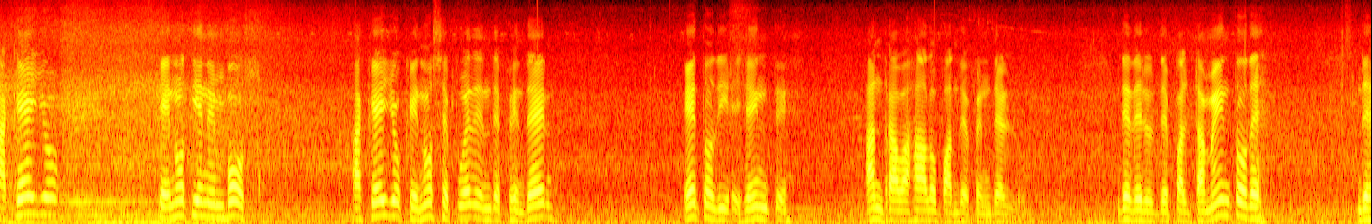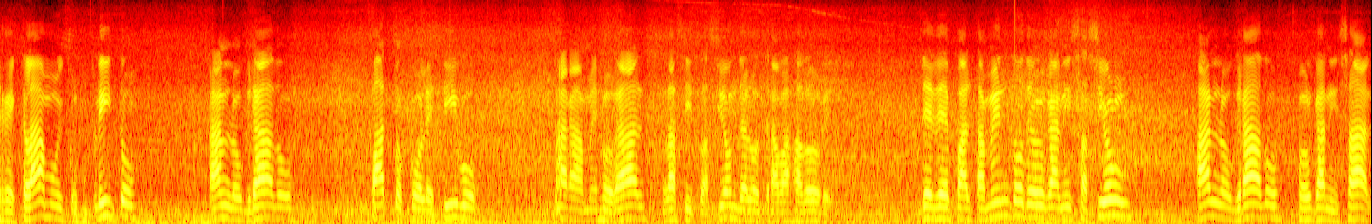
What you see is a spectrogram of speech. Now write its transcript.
Aquellos que no tienen voz, aquellos que no se pueden defender, estos dirigentes han trabajado para defenderlo. Desde el departamento de, de reclamo y conflicto han logrado pactos colectivos para mejorar la situación de los trabajadores. Desde el departamento de organización han logrado organizar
